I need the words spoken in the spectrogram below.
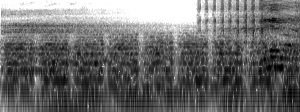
Hello. Hello.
